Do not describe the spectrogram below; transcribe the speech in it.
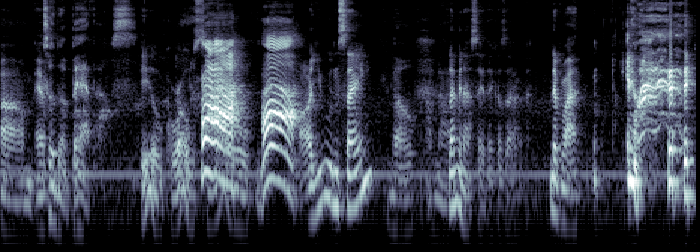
um, and to the bathhouse. ew, gross. Ah! Ah! Are you insane? No, I'm not. Let me not say that because I never mind. Anyway,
